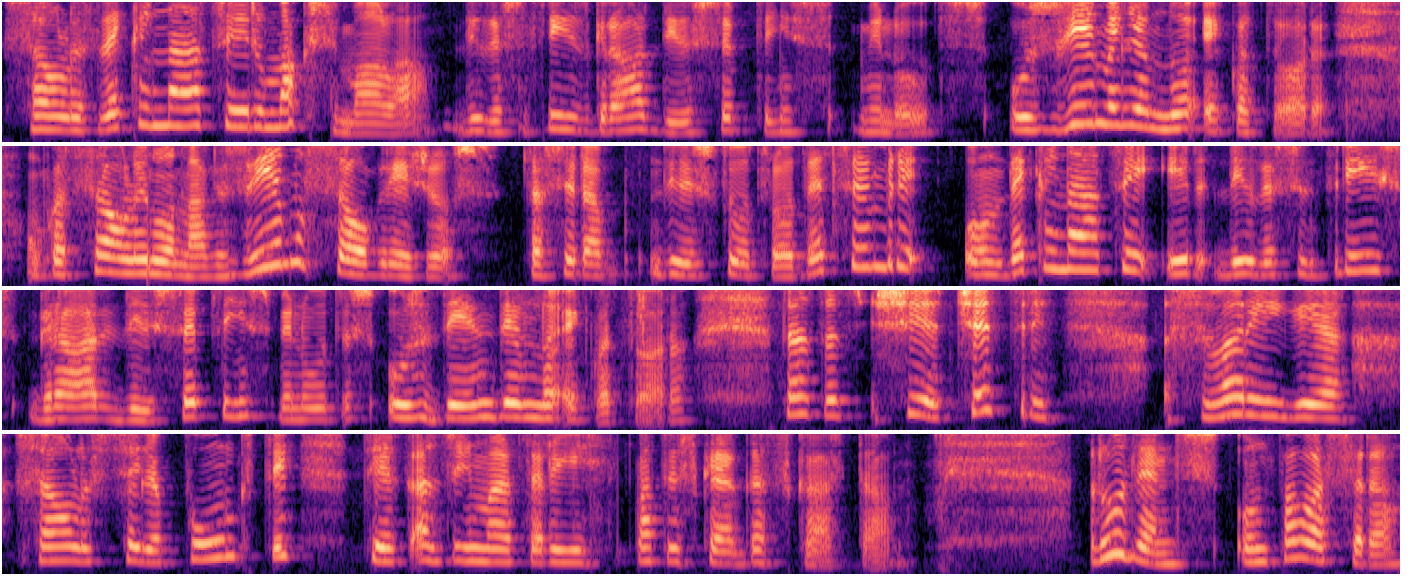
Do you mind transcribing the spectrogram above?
Saules deklinācija ir maksimālā - 23 grādi 27 minūtes uz ziemeļiem no ekvatora. Un kad Saule nonāk ziemas saulgriežos, tas ir ap 22. decembri, un deklinācija ir 23 grādi 27 minūtes uz dienvidiem no ekvatora. Tātad šie četri svarīgie saules ceļa punkti tiek atzīmēti arī latviskajā gadskārtā. Rudens un pavasara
